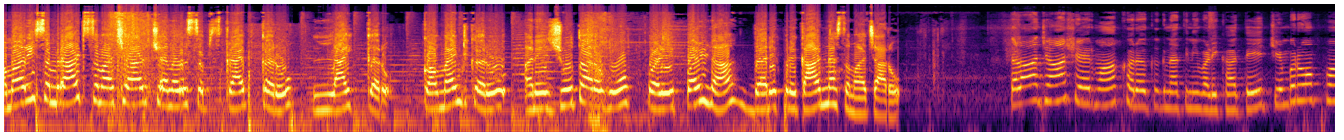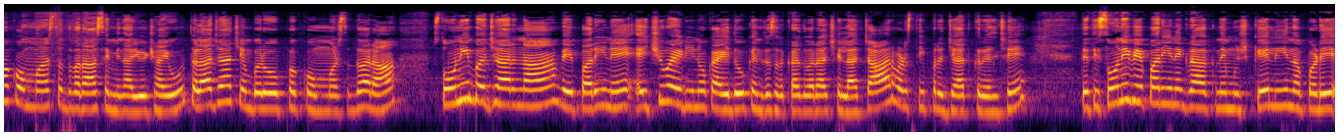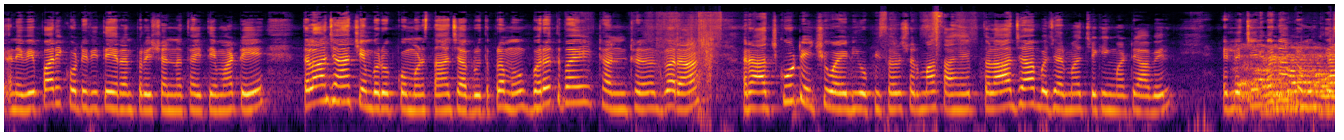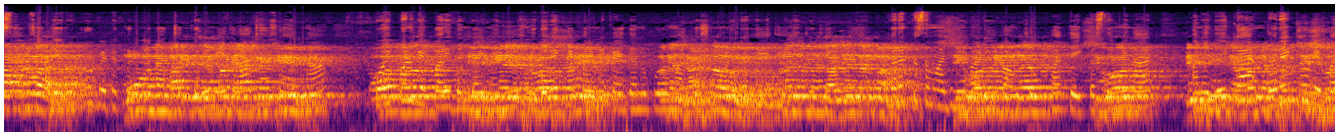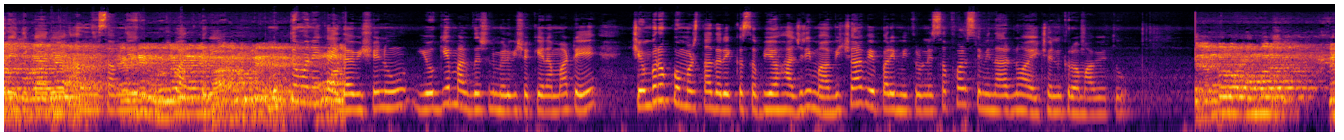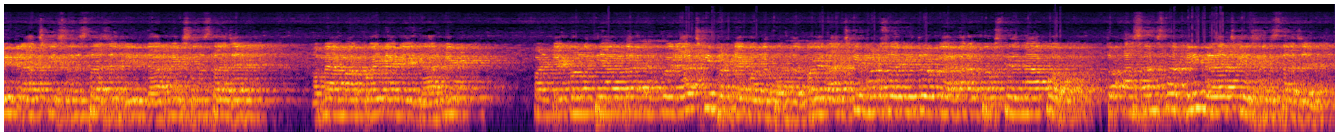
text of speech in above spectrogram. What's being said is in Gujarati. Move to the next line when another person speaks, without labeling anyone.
અમારી સમ્રાટ સમાચાર ચેનલ સબસ્ક્રાઇબ કરો, લાઇક કરો, કોમેન્ટ કરો અને જોતા રહો પળે પળના દરેક પ્રકારના સમાચારો.
તળાજા શહેરમાં ખરક જ્ઞાતિની વાડી ખાતે ચેમ્બર ઓફ કોમર્સ દ્વારા સેમિનાર યોજાયો. તળાજા ચેમ્બર ઓફ કોમર્સ દ્વારા સોની બજારના વેપારીને એચયુઆઈડીનો કાયદો કેન્દ્ર સરકાર દ્વારા છેલ્લા ચાર વર્ષથી ફરજિયાત કરેલ છે. તેથી સોની વેપારી અને ગ્રાહકને મુશ્કેલી ન પડે અને વેપારી ખોટી રીતે હેરાન પરેશાન ન થાય તે માટે તળાજા ચેમ્બર ઓફ કોમર્સના જાગૃત પ્રમુખ ભરતભાઈ ઠંઠ દ્વારા રાજકોટ એચયુઆઈડી ઓફિસર શર્મા સાહેબ તળાજા બજારમાં ચેકિંગ માટે આવેલ. એટલે ચેમ્બરના પ્રમુખ બેઠક કરીને વાતચીત
કોઈ પણ વેપારી દંડાઈ નહીં દરેક વેપારીને
કાયદાનું પૂરું માર્ગદર્શન સમાજની વાડી બાવચોક ખાતે એક સેમિનાર અને દેકા દરેક બનાવી આમની સામે
વાત
કાયદા વિશેનું યોગ્ય માર્ગદર્શન મેળવી શકે એના માટે ચેમ્બર ઓફ કોમર્સના દરેક સભ્ય હાજરીમાં વિશાળ વેપારી મિત્રોને સફળ સેમિનારનું આયોજન કરવામાં આવ્યું હતું.
ચેમ્બર ઓફ કોમર્સ બિન રાજકીય સંસ્થા છે બિન ધાર્મિક સંસ્થા છે. અમે આમાં કોઈને કંઈ ધાર્મિક પણ ટેકો નથી આપતા કોઈ રાજકીય પણ ટેકો નથી આપતા. કોઈ રાજકીય માણસો મિત્રો કે અમારા પક્ષને આપો તો આ સંસ્થા બિન રાજકીય સંસ્થા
